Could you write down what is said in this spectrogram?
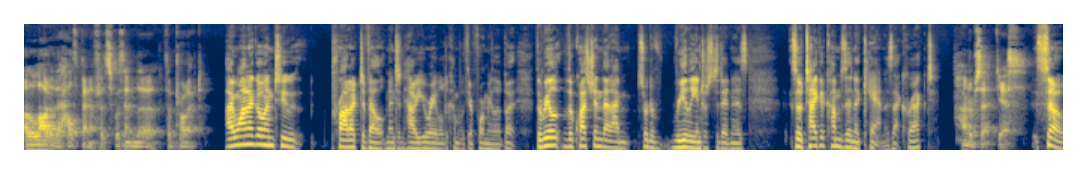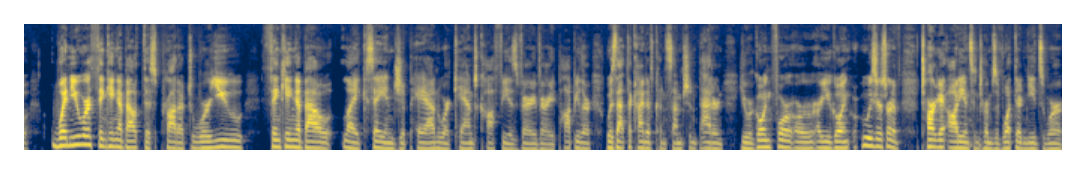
a lot of the health benefits within the the product. I want to go into product development and how you were able to come up with your formula, but the real the question that I'm sort of really interested in is so Taika comes in a can, is that correct? 100%, yes. So, when you were thinking about this product, were you thinking about like say in Japan where canned coffee is very very popular was that the kind of consumption pattern you were going for or are you going who is your sort of target audience in terms of what their needs were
